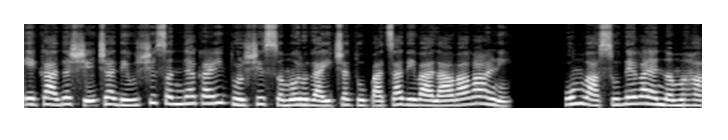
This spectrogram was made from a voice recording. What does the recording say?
एकादशीच्या दिवशी संध्याकाळी तुळशी समोर गाईच्या तुपाचा दिवा लावावा आणि ओम वासुदेवाय नमहा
